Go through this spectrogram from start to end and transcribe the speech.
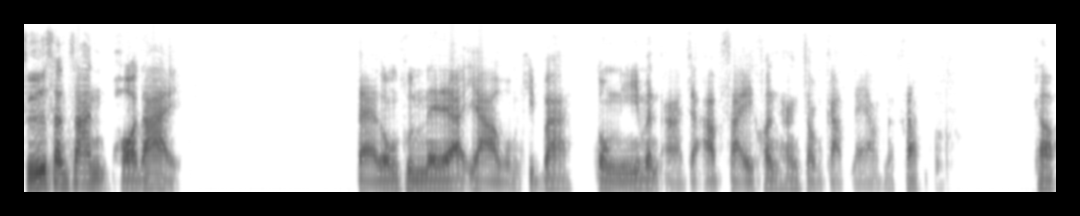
ซื้อสั้น ๆ พอได้ แต่ลงทุนในระยะยาวผมคิดว่าตรงนี้มันอาจจะอัพไซด์ค่อนข้างจำกัดแล้วนะครับ ครับ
